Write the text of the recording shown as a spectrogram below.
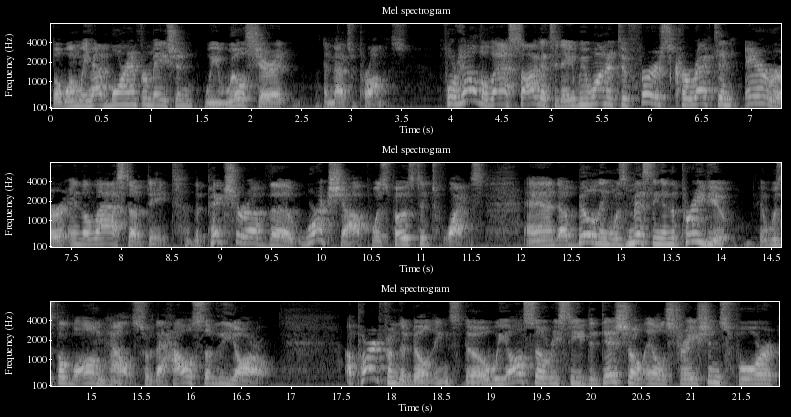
But when we have more information, we will share it, and that's a promise. For HEL the Last Saga today, we wanted to first correct an error in the last update. The picture of the workshop was posted twice, and a building was missing in the preview. It was the Longhouse, or the House of the Jarl. Apart from the buildings, though, we also received additional illustrations for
